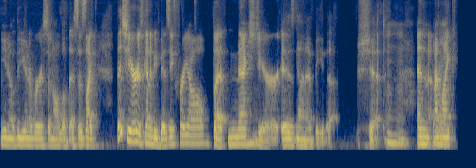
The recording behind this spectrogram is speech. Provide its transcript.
you know the universe and all of this is like this year is going to be busy for y'all but next Mhm. year is going to be the shit Mhm. and i'm like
